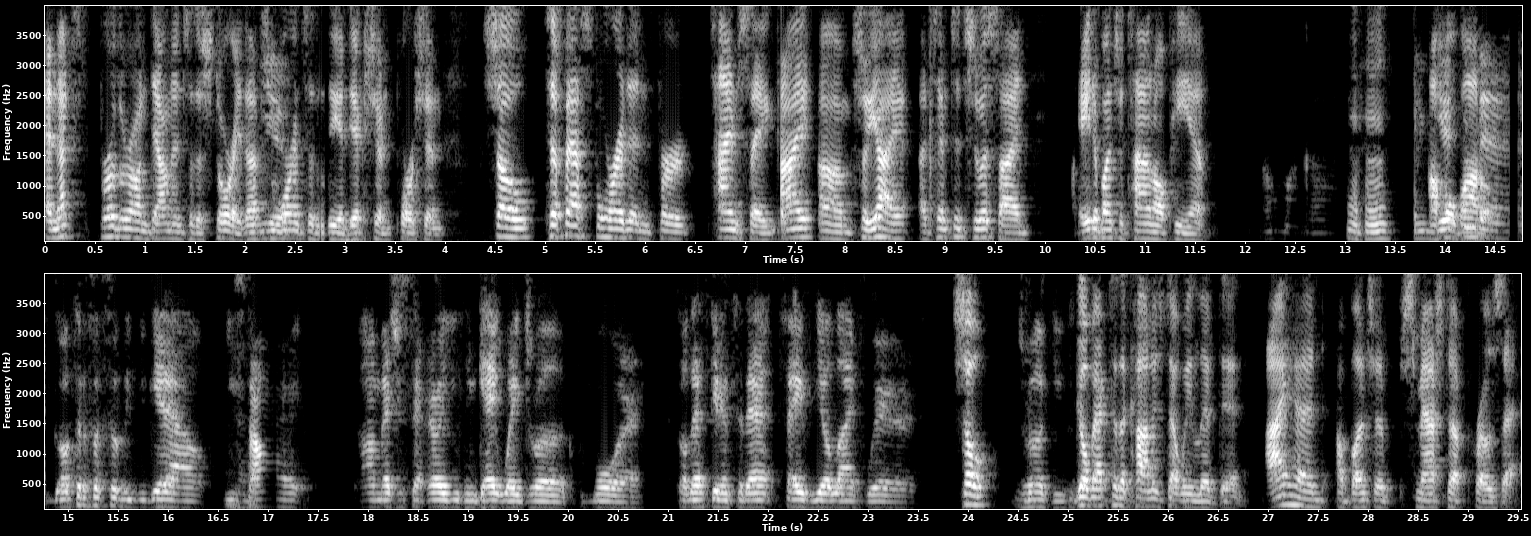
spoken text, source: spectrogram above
And that's further on down into the story. That's Yeah. more into the addiction portion. So to fast forward and for time's sake, I um so yeah, I attempted suicide, ate a bunch of Tylenol PM. Oh my god. Mm-hmm. You A whole bottle. that, you go to the facility, you get out, you start, um, as you said earlier, using gateway drugs more. So let's get into that phase of your life where So drug use. go back to the cottage that we lived in. I had a bunch of smashed up Prozac,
